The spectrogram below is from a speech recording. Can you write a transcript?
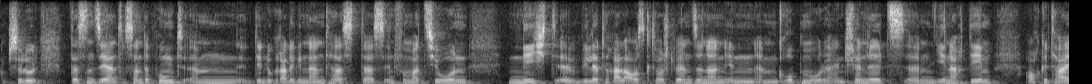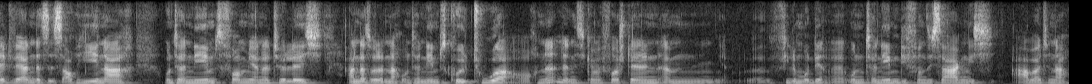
Absolut. Das ist ein sehr interessanter Punkt, ähm, den du gerade genannt hast, dass Informationen nicht äh, bilateral ausgetauscht werden, sondern in ähm, Gruppen oder in Channels, ähm, je nachdem, auch geteilt werden. Das ist auch je nach Unternehmensform ja natürlich anders oder nach Unternehmenskultur auch. Ne? Denn ich kann mir vorstellen, ähm, viele Moder äh, Unternehmen, die von sich sagen, ich arbeite nach,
